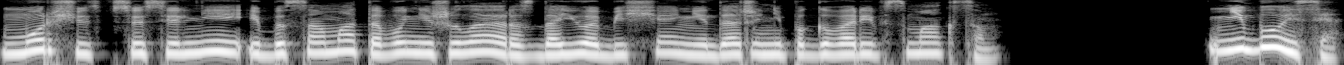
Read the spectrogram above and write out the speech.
Морщусь все сильнее, ибо сама того не желая раздаю обещание, даже не поговорив с Максом. «Не бойся,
